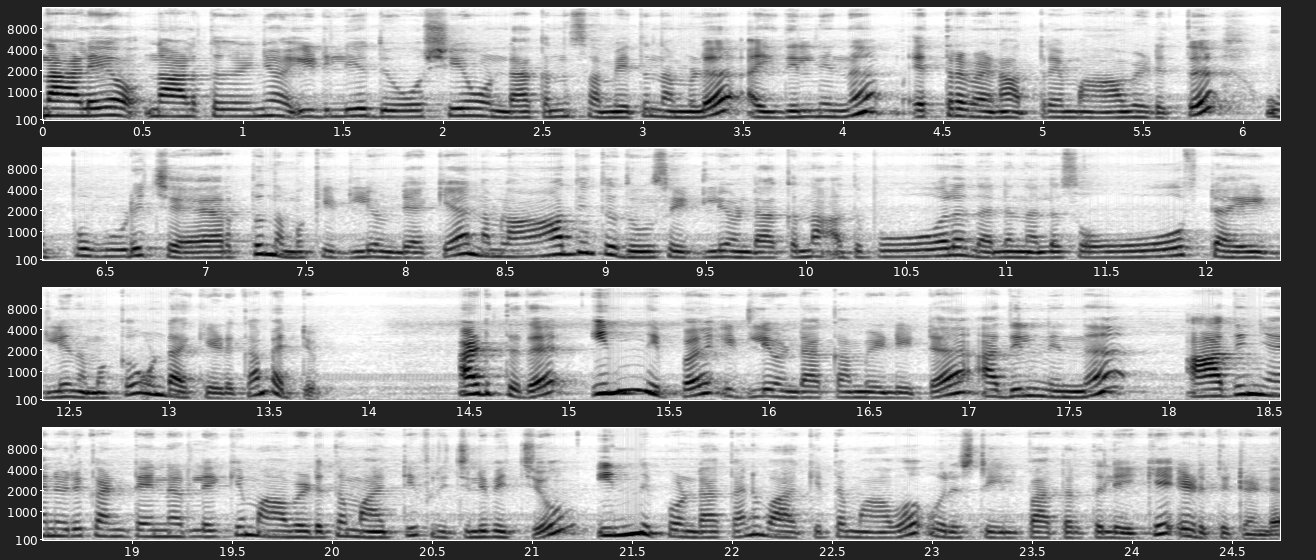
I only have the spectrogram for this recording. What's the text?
നാളെയോ നാളത്തെ കഴിഞ്ഞോ ഇഡ്ഡലിയോ ദോശയോ ഉണ്ടാക്കുന്ന സമയത്ത് നമ്മൾ ഇതിൽ നിന്ന് എത്ര വേണം അത്രയും മാവെടുത്ത് ഉപ്പ് കൂടി ചേർത്ത് നമുക്ക് ഇഡ്ഡലി ഉണ്ടാക്കിയാൽ നമ്മൾ ആദ്യത്തെ ദിവസം ഇഡ്ഡലി ഉണ്ടാക്കുന്ന അതുപോലെ തന്നെ നല്ല സോഫ്റ്റായ ഇഡ്ഡലി നമുക്ക് ഉണ്ടാക്കിയെടുക്കാൻ പറ്റും. അടുത്തത് ഇന്നിപ്പോൾ ഇഡ്ഡലി ഉണ്ടാക്കാൻ വേണ്ടിയിട്ട് അതിൽ നിന്ന് ആദ്യം ഞാനൊരു കണ്ടെയ്നറിലേക്ക് മാവ് എടുത്ത് മാറ്റി ഫ്രിഡ്ജിൽ വെച്ചു. ഇന്നിപ്പോൾ ഉണ്ടാക്കാൻ ബാക്കിയത്തെ മാവ് ഒരു സ്റ്റീൽ പാത്രത്തിലേക്ക് എടുത്തിട്ടുണ്ട്.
